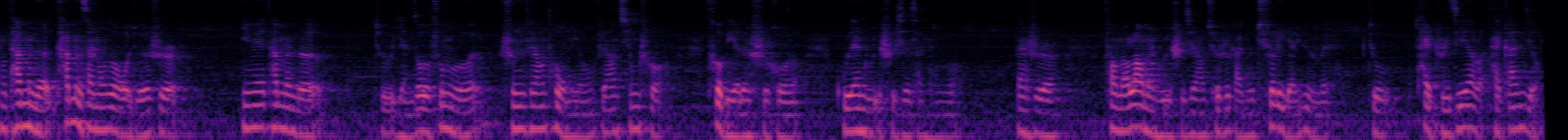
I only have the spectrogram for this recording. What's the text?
然后他们的他们的三重奏，我觉得是，因为他们的就是演奏的风格，声音非常透明，非常清澈，特别的适合古典主义时期的三重奏。但是放到浪漫主义时期上，确实感觉缺了一点韵味，就太直接了，太干净了，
